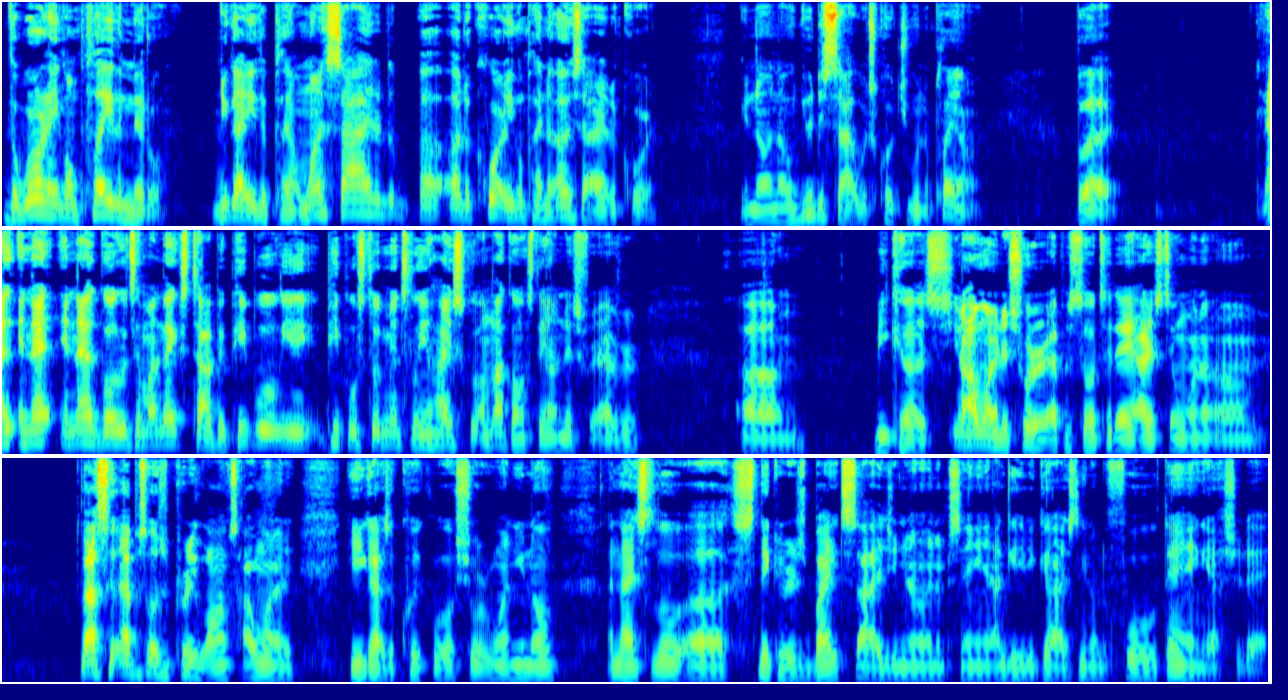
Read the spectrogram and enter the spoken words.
the world ain't gonna play the middle. You gotta either play on one side of the uh, of the court, or you gonna play on the other side of the court. You know, now you decide which court you want to play on. But and that and that goes into my next topic. People people still mentally in high school. I'm not gonna stay on this forever. Um, because you know I wanted a shorter episode today. I just didn't want to. Um, last two episodes were pretty long, so I want to give you guys a quick little short one. You know, a nice little uh, Snickers bite size. You know what I'm saying? I gave you guys you know the full thing yesterday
